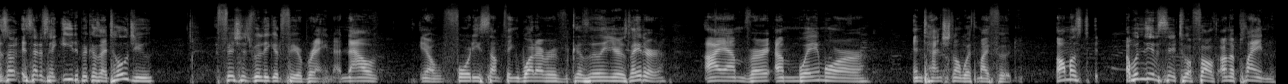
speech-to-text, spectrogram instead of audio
So instead of saying eat it because I told you, fish is really good for your brain. And now, you know, forty something, whatever, gazillion years later, I am very. I'm way more intentional with my food. Almost. I wouldn't even say to a fault. On a plane,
